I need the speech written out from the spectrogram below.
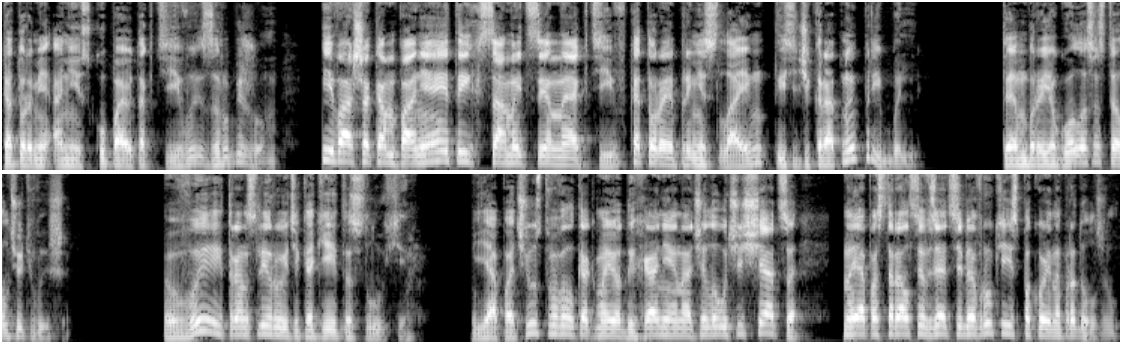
которыми они скупают активы за рубежом? И ваша компания – это их самый ценный актив, которая принесла им тысячекратную прибыль. Тембр ее голоса стал чуть выше. Вы транслируете какие-то слухи. Я почувствовал, как мое дыхание начало учащаться, но я постарался взять себя в руки и спокойно продолжил.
